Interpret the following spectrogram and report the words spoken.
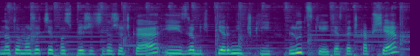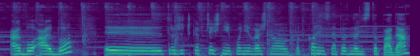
no to możecie pospieszyć się troszeczkę i zrobić pierniczki ludzkie ciasteczka psie albo albo e, troszeczkę wcześniej, ponieważ no, pod koniec na pewno listopada.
